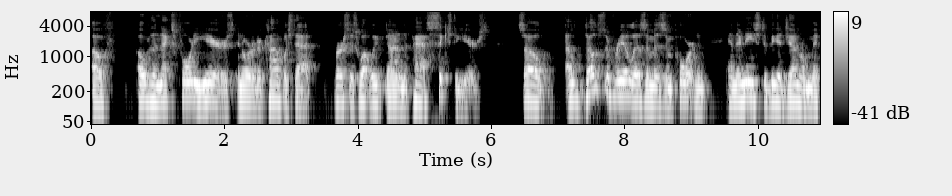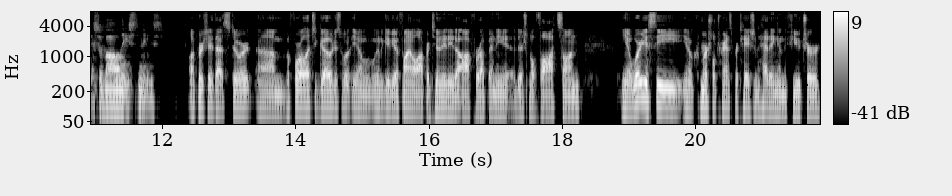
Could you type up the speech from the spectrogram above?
of over the next 40 years in order to accomplish that versus what we've done in the past 60 years. So a dose of realism is important, and there needs to be a general mix of all these things. Well, I appreciate that, Stuart. Um, before I let you go, just you know, we're going to give you a final opportunity to offer up any additional thoughts on, you know, where you see you know commercial transportation heading in the future,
